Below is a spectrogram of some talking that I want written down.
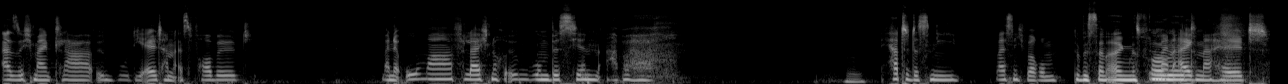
also ich meine, klar, irgendwo die Eltern als Vorbild, meine Oma vielleicht noch irgendwo ein bisschen, aber Hm. ich hatte das nie. Weiß nicht warum. Du bist dein eigenes bin mein Vorbild. eigener Held.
